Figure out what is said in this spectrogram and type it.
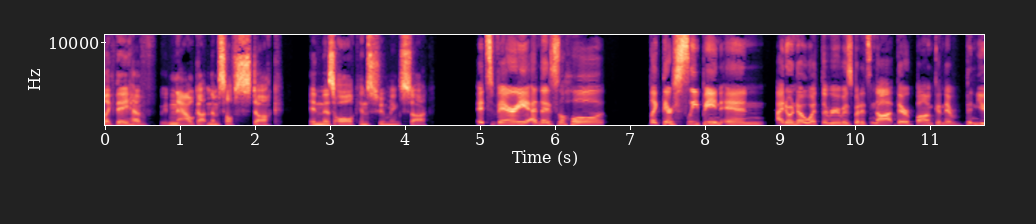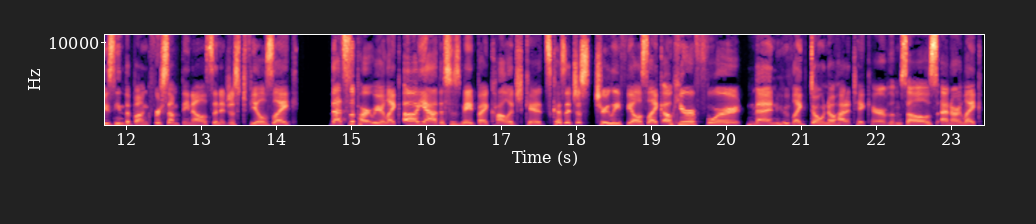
Like they have now gotten themselves stuck in this all consuming suck. It's very and there's the whole like they're sleeping in I don't know what the room is, but it's not their bunk and they've been using the bunk for something else. And it just feels like that's the part where you're like, oh yeah, this was made by college kids. Cause it just truly feels like, oh, here are four men who like don't know how to take care of themselves and are like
